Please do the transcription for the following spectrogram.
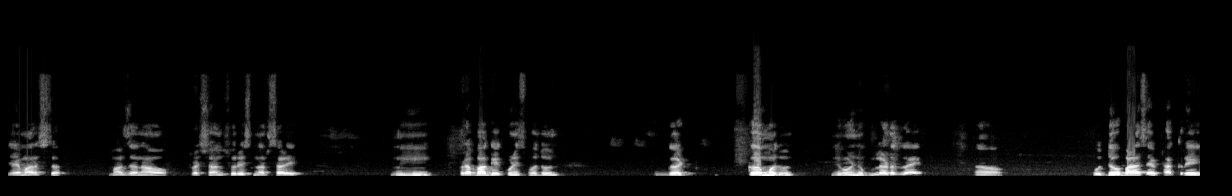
जय महाराष्ट्र. माझं नाव प्रशांत सुरेश नरसाळे. मी प्रभाग एकोणीस मधून गट क मधून निवडणूक लढत आहे. उद्धव बाळासाहेब ठाकरे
